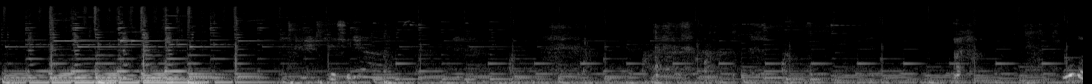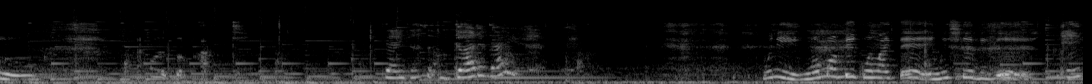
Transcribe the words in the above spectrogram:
She's back. Here she goes. Ooh, that was a lot. Dad got it, got it right. We need one more big one like that, and we should be good. Okay.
